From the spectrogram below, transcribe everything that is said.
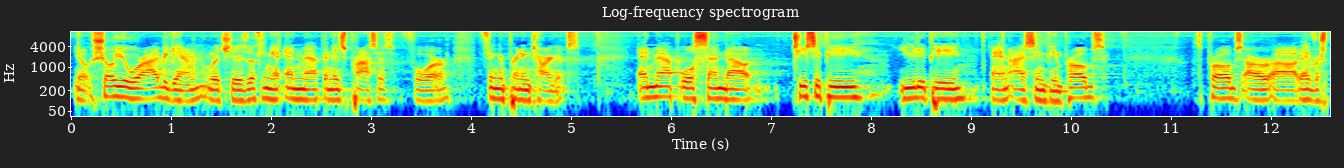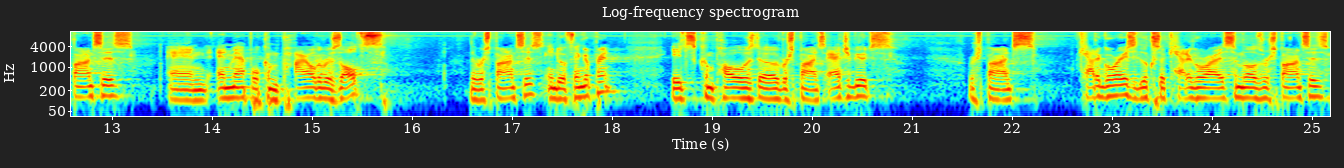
you know, show you where I began, which is looking at Nmap and its process for fingerprinting targets. Nmap will send out TCP, UDP, and ICMP probes. These probes are, uh, they have responses, and Nmap will compile the results, the responses, into a fingerprint. It's composed of response attributes, response categories. It looks to categorize some of those responses,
